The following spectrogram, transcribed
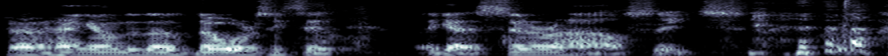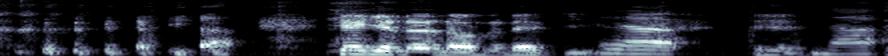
trying to hang on to those doors." He said. They got center aisle seats. Can't get nothing on the nephew. Yeah, Yeah. not.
